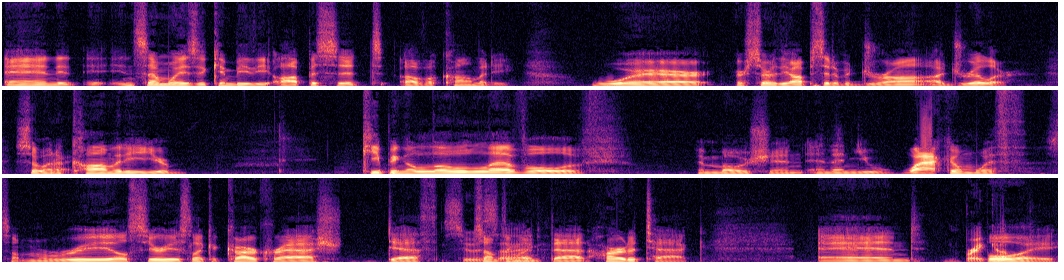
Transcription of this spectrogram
and it, in some ways, it can be the opposite of a comedy, where, or sorry, the opposite of a draw, a driller. So in a comedy, you're keeping a low level of emotion, and then you whack them with something real serious, like a car crash, death, Suicide. something like that, heart attack, and Break up. boy,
